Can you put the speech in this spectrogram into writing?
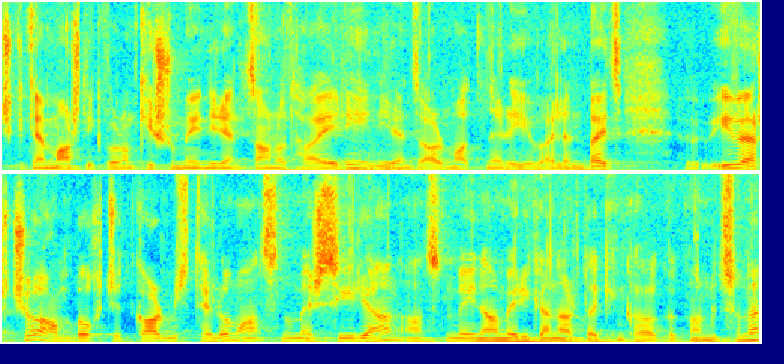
չգիտեմ, մարդիկ, որոնք հիշում էին իրենց ծանոթ հայերին, իրենց արմատները եւ այլն, բայց ի վերջո ամբողջ այդ կարմիր թելով անցնում էր Սիրիան, անցնում էին ամերիկյան արտաքին քաղաքականությունը,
